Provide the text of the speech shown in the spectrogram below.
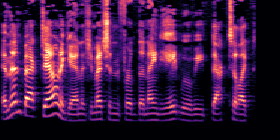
and then back down again, as you mentioned for the 98 movie, back to like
